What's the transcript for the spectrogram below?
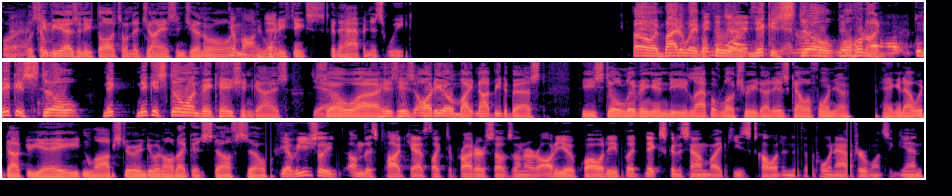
but Yeah, we'll see if he has any thoughts on the Giants in general Come and, on, and what Nick. he thinks is going to happen this week. Oh, and by the way, I mean, the before Giants Nick is general, still well, hold on. uh, Nick is still Nick. Nick is still on vacation, guys. Yeah. So uh, his his audio might not be the best. He's still living in the lap of luxury that is California, hanging out with Doctor Ye, eating lobster, and doing all that good stuff. So Yeah, we usually on this podcast like to pride ourselves on our audio quality, but Nick's going to sound like he's calling into the point after once again.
